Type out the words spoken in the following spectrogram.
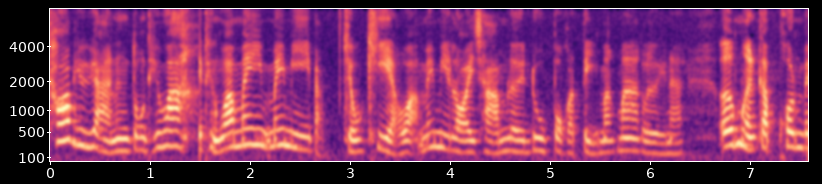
ชอบอยู่อย่างหนึ่งตรงที่ว่า ถึงว่าไม่ไม่มีแบบเขียวๆอะไม่มีรอยช้ำเลยดูปกติมากๆเลยนะ เออเหมือนกับคนไป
